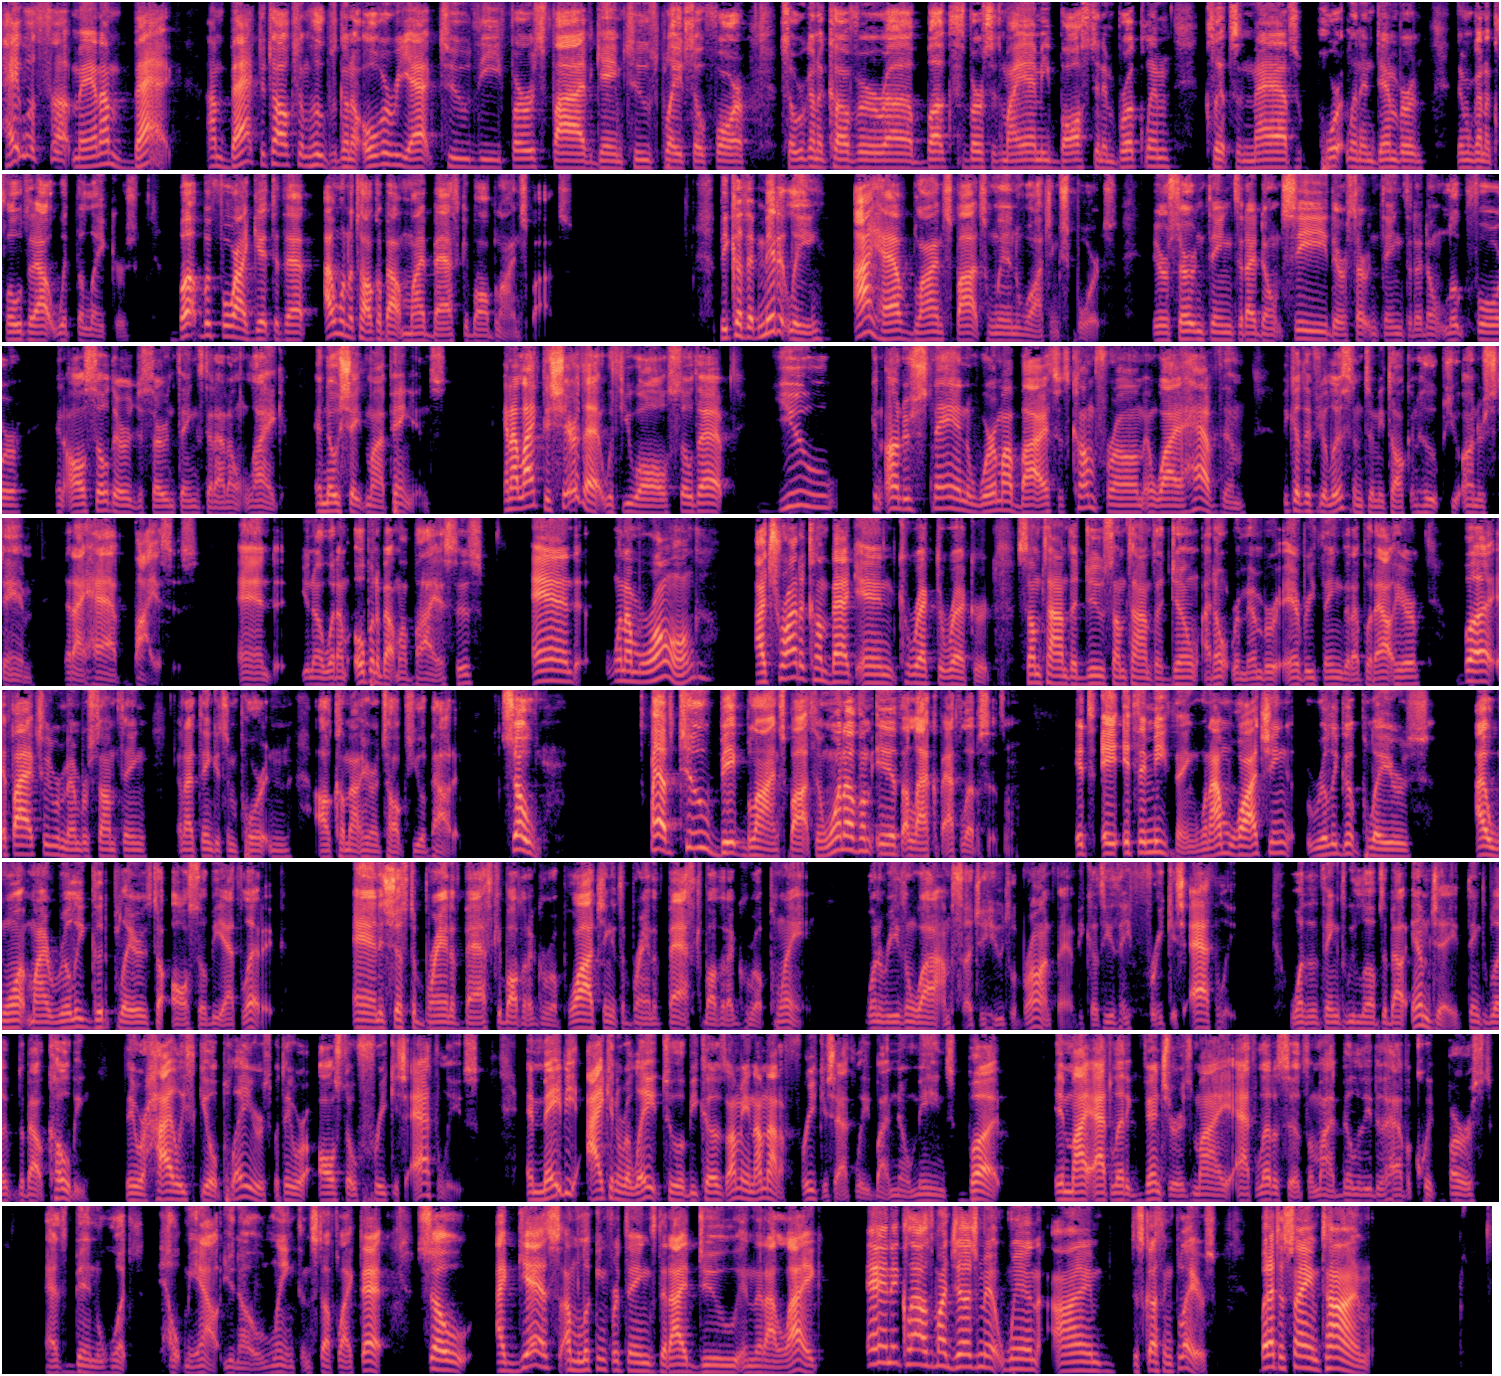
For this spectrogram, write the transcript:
Hey, what's up, man? I'm back. I'm back to talk some hoops. Going to overreact to the first five game twos played so far. So we're going to cover uh, Bucks versus Miami, Boston and Brooklyn, Clips and Mavs, Portland and Denver. Then we're going to close it out with the Lakers. But before I get to that, I want to talk about my basketball blind spots. Because admittedly, I have blind spots when watching sports. There are certain things that I don't see, there are certain things that I don't look for, and also there are just certain things that I don't like, and those shape my opinions. And I like to share that with you all so that you can understand where my biases come from and why I have them. Because if you're listening to me talking hoops, you understand that I have biases. And you know what? I'm open about my biases. And when I'm wrong, I try to come back and correct the record. Sometimes I do, sometimes I don't. I don't remember everything that I put out here. But if I actually remember something and I think it's important, I'll come out here and talk to you about it. So I have two big blind spots, and one of them is a lack of athleticism. It's a it's a me thing. When I'm watching really good players, I want my really good players to also be athletic. And it's just a brand of basketball that I grew up watching. It's a brand of basketball that I grew up playing. One reason why I'm such a huge LeBron fan because he's a freakish athlete. One of the things we loved about MJ, things we loved about Kobe, they were highly skilled players, but they were also freakish athletes. And maybe I can relate to it because I mean, I'm not a freakish athlete by no means, but in my athletic ventures, my athleticism, my ability to have a quick burst has been what helped me out, you know, length and stuff like that. So I guess I'm looking for things that I do and that I like, and it clouds my judgment when I'm discussing players. But at the same time,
